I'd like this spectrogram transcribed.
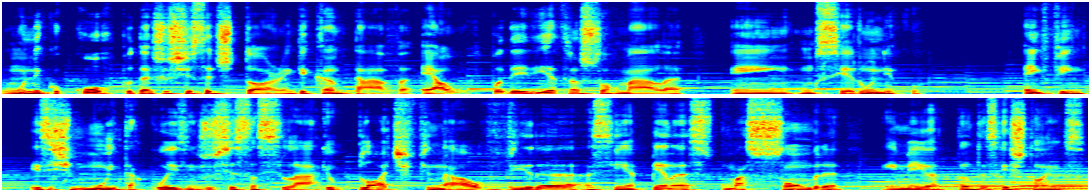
o único corpo da justiça de Thorin que cantava, é algo que poderia transformá-la em um ser único? Enfim, existe muita coisa em Justiça Ancilar que o plot final vira assim apenas uma sombra em meio a tantas questões.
